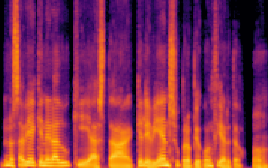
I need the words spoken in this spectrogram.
no sabía quién era Duki hasta que le vi en su propio concierto. Ajá.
